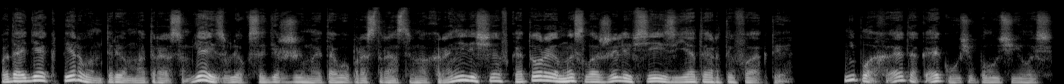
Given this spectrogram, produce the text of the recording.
Подойдя к первым трем матрасам, я извлек содержимое того пространственного хранилища, в которое мы сложили все изъятые артефакты. Неплохая такая куча получилась.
